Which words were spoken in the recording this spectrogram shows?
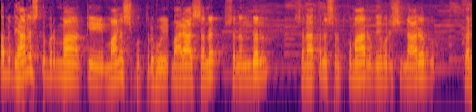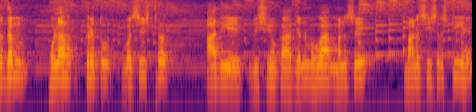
अब ध्यानस्थ ब्रह्मा के मानस पुत्र हुए। महाराज सनक, सनंदन सनातन शरत कुमार, देवर्षि नारद, करदम, पुलह क्रतु वशिष्ठ आदि ऋषियों का जन्म हुआ। मन से मानसी सृष्टि है।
